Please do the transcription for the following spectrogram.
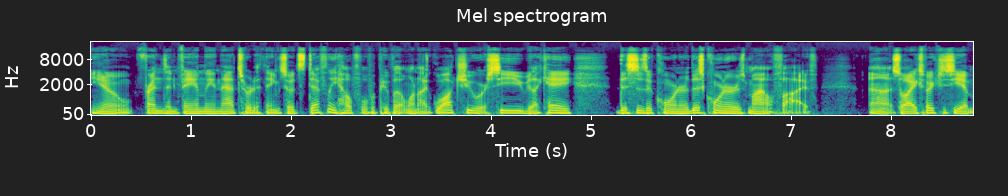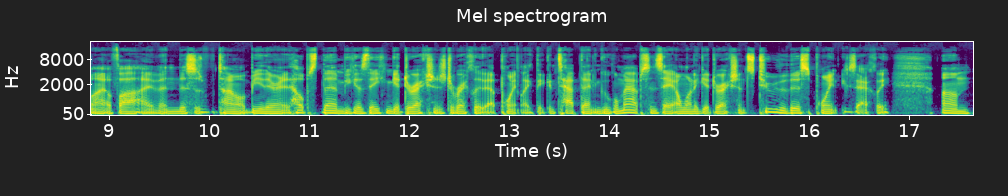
you know friends and family and that sort of thing. So it's definitely helpful for people that want to like watch you or see you. Be like, hey, this is a corner. This corner is mile five. Uh, so I expect to see at mile five, and this is the time I'll be there. And it helps them because they can get directions directly at that point. Like they can tap that in Google Maps and say, I want to get directions to this point exactly. Um,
